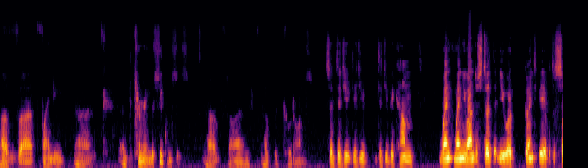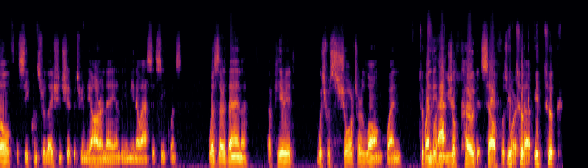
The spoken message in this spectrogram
of uh, finding, uh, determining the sequences of, of codons. So did you, did you, did you become, when, when you understood that you were going to be able to solve the sequence relationship between the RNA and the amino acid sequence, was there then a, a period which was short or long when, when the actual years. code itself was it worked took, out? It took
